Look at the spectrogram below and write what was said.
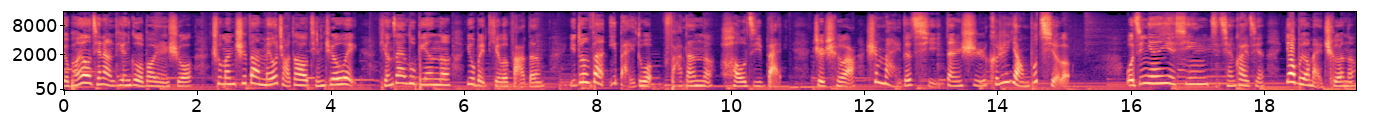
有朋友前两天跟我抱怨说，出门吃饭没有找到停车位，停在路边呢又被贴了罚单，一顿饭一百多，罚单呢好几百。这车啊是买得起，但是可是养不起了。我今年月薪几千块钱，要不要买车呢？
